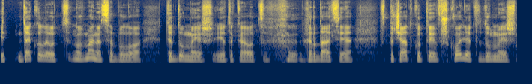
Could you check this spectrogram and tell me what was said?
І деколи, от, ну, в мене це було. Ти думаєш, є така от градація. Спочатку ти в школі, ти думаєш,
